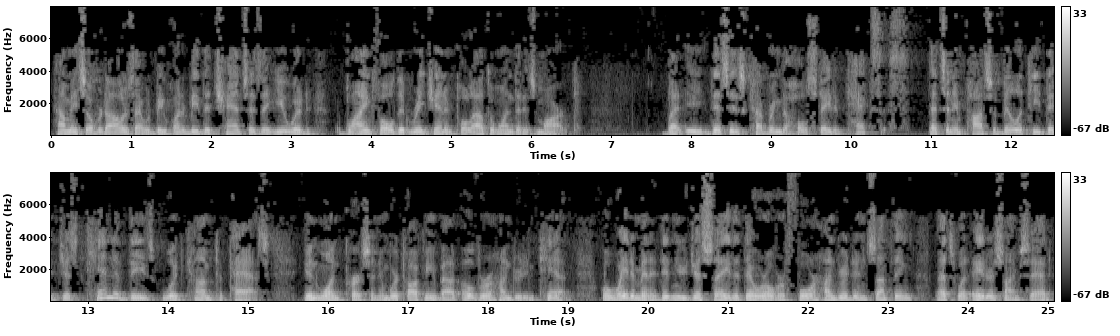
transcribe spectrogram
how many silver dollars that would be. What would be the chances that you would blindfolded reach in and pull out the one that is marked? But this is covering the whole state of Texas. That's an impossibility that just 10 of these would come to pass in one person. And we're talking about over 110. Well, wait a minute. Didn't you just say that there were over 400 and something? That's what Adersheim said.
